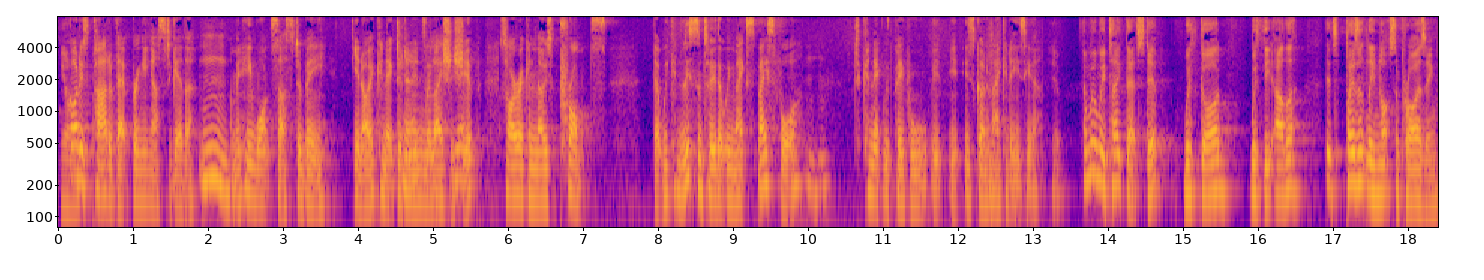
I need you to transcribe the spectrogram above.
Yeah. God is part of that bringing us together. Hmm. I mean, He wants us to be, you know, connected, and in Connected, relationship. So I reckon those prompts that we can listen to, that we make space for, mm-hmm. to connect with people, it, it is going to make it easier. Yep. And when we take that step with God, with the other, it's pleasantly not surprising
